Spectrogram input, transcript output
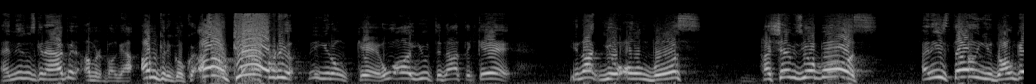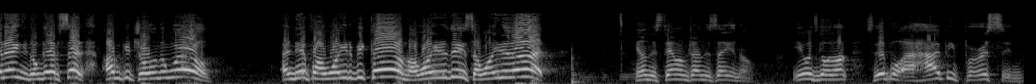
and this was going to happen, I'm going to bug out. I'm going to go crazy. I don't care. I'm going to go. You don't care. Who are you to not to care? You're not your own boss. Hashem's your boss. And he's telling you, don't get angry, don't get upset. I'm controlling the world. And therefore, I want you to be calm. I want you to this. I want you to do that. You understand what I'm trying to say? You know? You know what's going on? So therefore, a happy person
